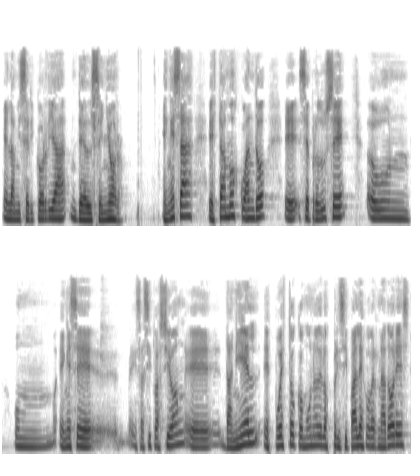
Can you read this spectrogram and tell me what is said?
en la misericordia del Señor. En esa estamos cuando eh, se produce un, un, en ese, esa situación, eh, Daniel es puesto como uno de los principales gobernadores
